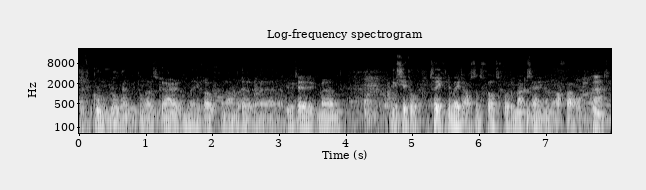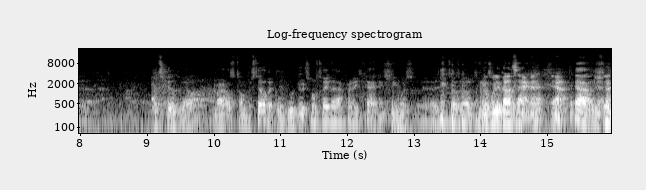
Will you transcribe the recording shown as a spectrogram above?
met Coolblue heb ik dan wel eens raar om even over een andere uh, maar dan, ik zit op twee kilometer afstand van het grote magazijn en het afhaalpunt. Dat scheelt wel, maar als het dan bestel bij Coolblue duurt het soms twee dagen voordat je het krijgt. Denk jongens, eh, dat is wel Hoe moeilijk kan het zijn, hè? Ja. Ja, dus dat,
